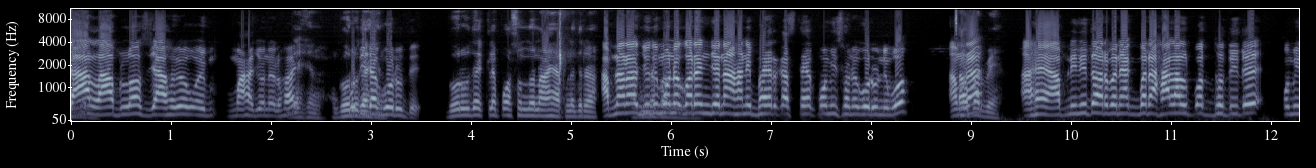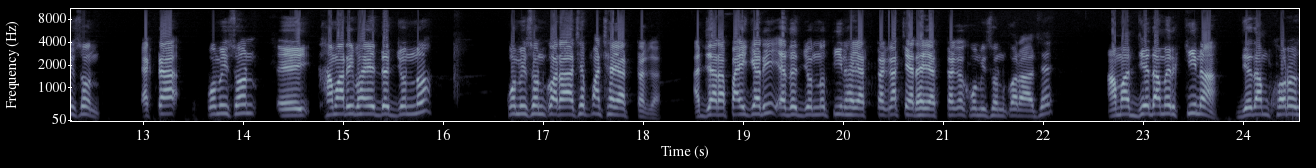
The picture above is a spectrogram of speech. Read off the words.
যা লাভ লস যা হবে ওই মহাজনের হয় প্রতিটা গরুতে। গরু দেখলে পছন্দ না হয় আপনাদের আপনারা যদি মনে করেন যে না হানিফ ভাইয়ের কাছ থেকে কমিশনে গরু নিব আমরা হ্যাঁ আপনি নিতে পারবেন একবারে হালাল পদ্ধতিতে কমিশন একটা কমিশন এই খামারি ভাইদের জন্য কমিশন করা আছে পাঁচ হাজার টাকা। আর যারা পাইকারি এদের জন্য তিন হাজার টাকা চার হাজার টাকা কমিশন করা আছে। আমার যে দামের কিনা যে দাম খরচ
